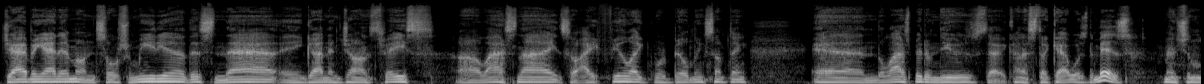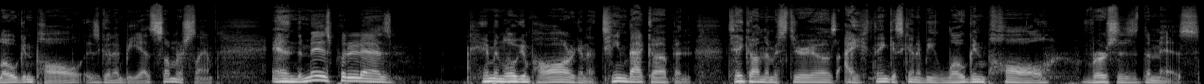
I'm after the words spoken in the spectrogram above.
jabbing at him on social media, this and that, and he got in John's face uh, last night. So I feel like we're building something. And the last bit of news that kind of stuck out was The Miz mentioned Logan Paul is going to be at SummerSlam. And The Miz put it as him and Logan Paul are going to team back up and take on the Mysterios. I think it's going to be Logan Paul versus The Miz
